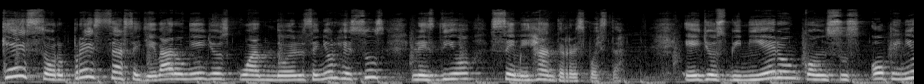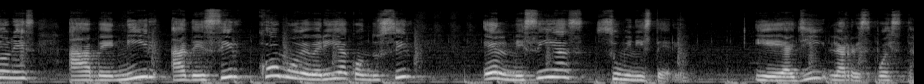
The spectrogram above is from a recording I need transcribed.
Qué sorpresa se llevaron ellos cuando el Señor Jesús les dio semejante respuesta. Ellos vinieron con sus opiniones a venir a decir cómo debería conducir el Mesías su ministerio. Y allí la respuesta,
